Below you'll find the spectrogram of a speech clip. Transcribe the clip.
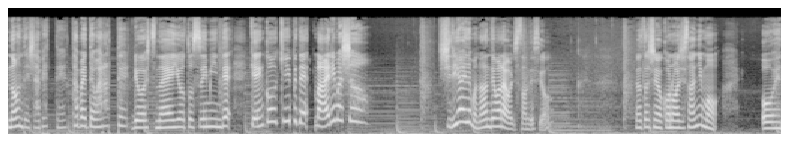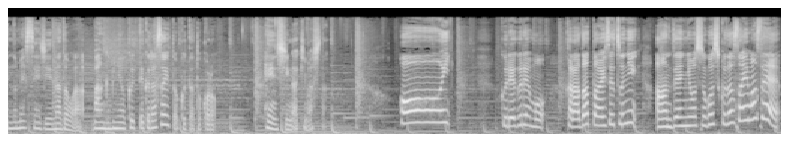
飲んで喋って食べて笑って良質な栄養と睡眠で健康キープで参りましょう。知り合いでも何でもないおじさんですよ。私がこのおじさんにも応援のメッセージなどは番組に送ってくださいと送ったところ返信が来ました。はーい。くれぐれも体大切に安全にお過ごしくださいませ。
